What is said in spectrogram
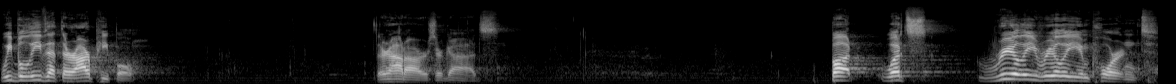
we believe that they're our people. They're not ours, they're God's. But what's really, really important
